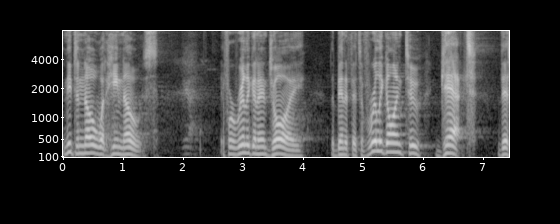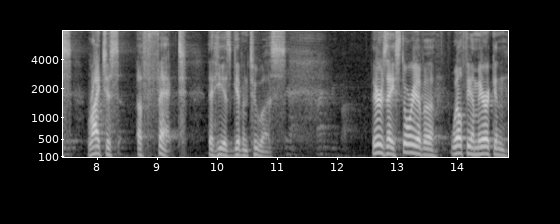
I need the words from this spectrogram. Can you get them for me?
We need to know what He knows. If we're really going to enjoy the benefits, if we're really going to get this righteous effect that He has given to us. There's a story of a wealthy American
